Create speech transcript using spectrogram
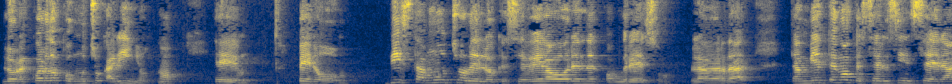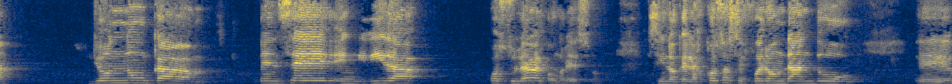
lo recuerdo con mucho cariño, ¿no? Eh, pero vista mucho de lo que se ve ahora en el Congreso, la verdad. También tengo que ser sincera, yo nunca pensé en mi vida postular al Congreso, sino que las cosas se fueron dando eh,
